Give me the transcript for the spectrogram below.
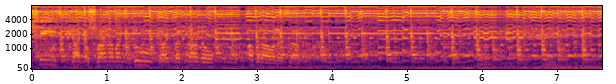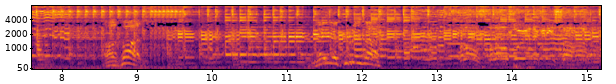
Nosi kaka Švana Mantu, kak Barzanov, obravo na sabo. Aha! Ne je prvi nas! Slav, slav Bojana Kriša! Aha.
